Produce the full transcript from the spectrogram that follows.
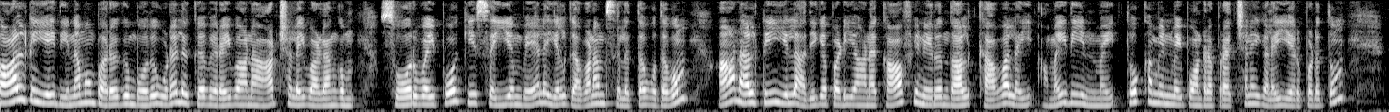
பால் டீயை தினமும் பருகும்போது உடலுக்கு விரைவான ஆற்றலை வழங்கும். சோர்வை போக்கி செய்யும் வேலையில் கவனம் செலுத்த உதவும். ஆனால் டீயில் அதிகப்படியான காஃபின் இருந்தால் கவலை அமைதியின்மை தூக்கமின்மை போன்ற பிரச்சனைகளை ஏற்படுத்தும்.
